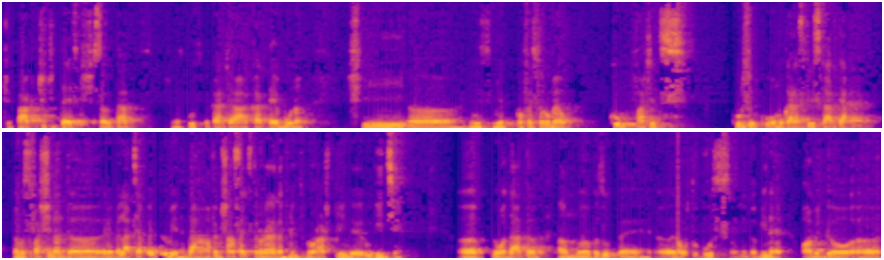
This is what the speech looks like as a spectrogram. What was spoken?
ce fac, ce citesc și s-a uitat Și mi-a spus pe cartea, a, cartea e bună. Și uh, mi e profesorul meu, cum, faceți cursuri cu omul care a scris cartea? A fost fascinantă revelația pentru mine. Da, avem șansa extraordinară de a fi într-un oraș plin de erudiție. Uh, nu odată am văzut pe, uh, în autobuz, lângă mine, oameni de o, uh,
